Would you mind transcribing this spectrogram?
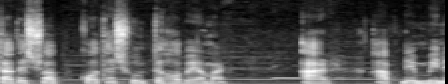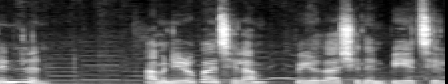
তাদের সব কথা শুনতে হবে আমার। আর আপনি মেনে নিলেন? আমি নিরুপায় ছিলাম প্রিয়দার সেদিন বিয়ে ছিল।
